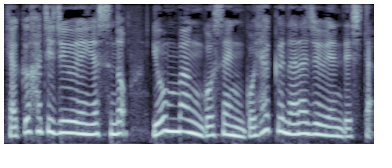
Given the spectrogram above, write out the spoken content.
180円安の45,570円でした。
